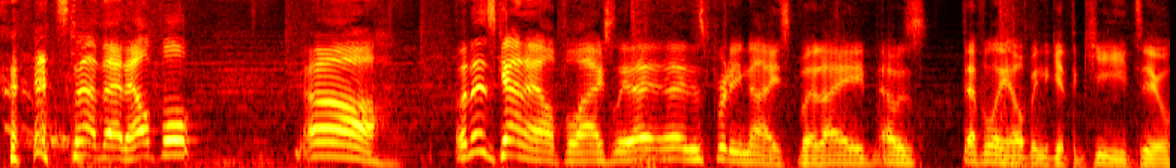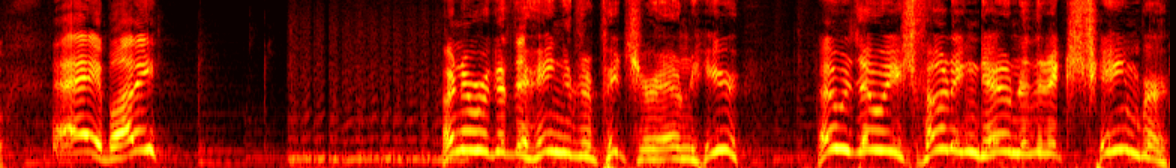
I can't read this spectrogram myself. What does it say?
that's not that helpful. Oh, well, that's kind of helpful, actually. That, that is pretty nice, but I, I was definitely hoping to get the key, too. Hey, buddy! I never got the hang of the pitch around here. I was always floating down to the next chamber.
